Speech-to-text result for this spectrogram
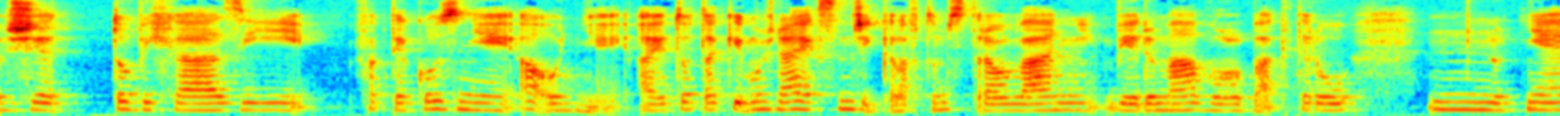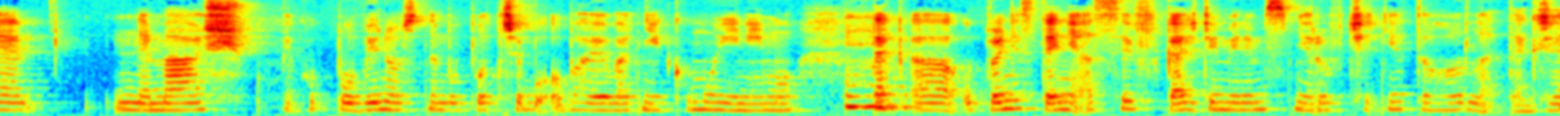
že to vychází fakt jako z něj a od něj. A je to taky možná, jak jsem říkala, v tom stravování vědomá volba, kterou nutně nemáš jako povinnost nebo potřebu obhajovat někomu jinému, mm-hmm. tak uh, úplně stejně asi v každém jiném směru, včetně tohohle. Takže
